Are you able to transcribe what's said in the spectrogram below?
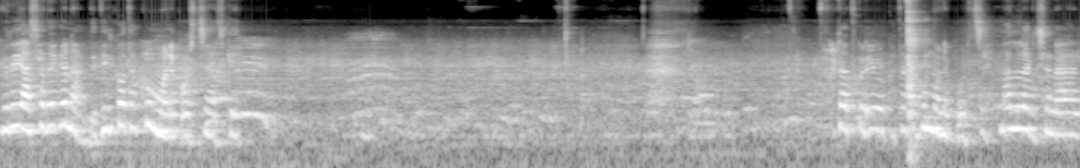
দিদি আশা দেখে না, দিদির কথা খুব মনে পড়ছে আজকে। হঠাৎ করে ওর কথা খুব মনে পড়ছে, ভালো লাগছে না আর।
